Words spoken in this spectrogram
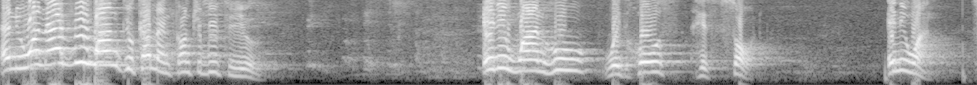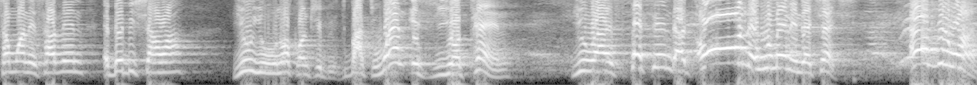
And you want everyone to come and contribute to you. Anyone who withholds his sword, anyone, someone is having a baby shower, you you will not contribute. But when it's your turn, you are expecting that all the women in the church, everyone,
